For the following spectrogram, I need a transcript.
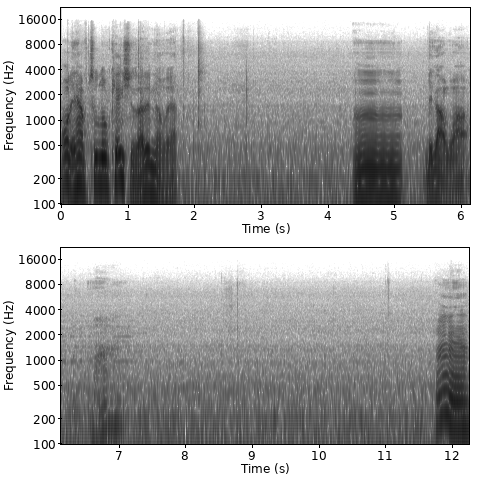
Oh, they have two locations. I didn't know that. Mm, they got what? What? Man,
